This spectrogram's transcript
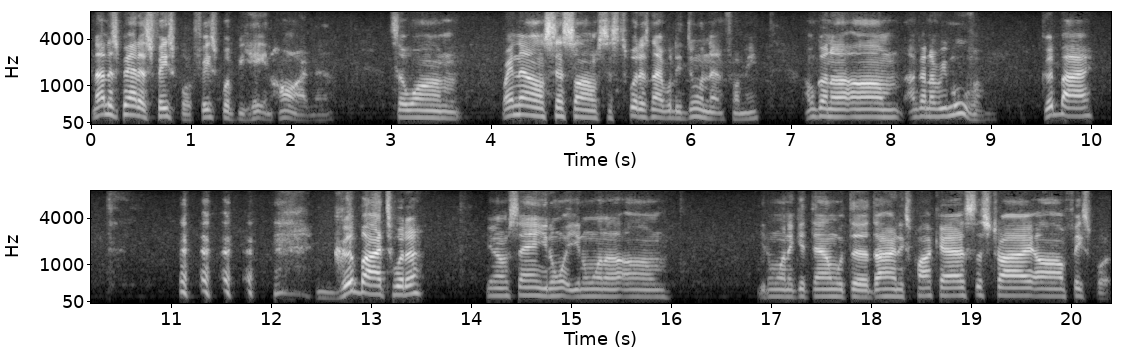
Not as bad as Facebook. Facebook be hating hard, man. So um, right now since um since Twitter's not really doing nothing for me, I'm gonna um I'm gonna remove them. Goodbye. Goodbye, Twitter. You know what I'm saying? You don't want you don't want to um you don't want to get down with the Die podcast, let's try um, Facebook.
